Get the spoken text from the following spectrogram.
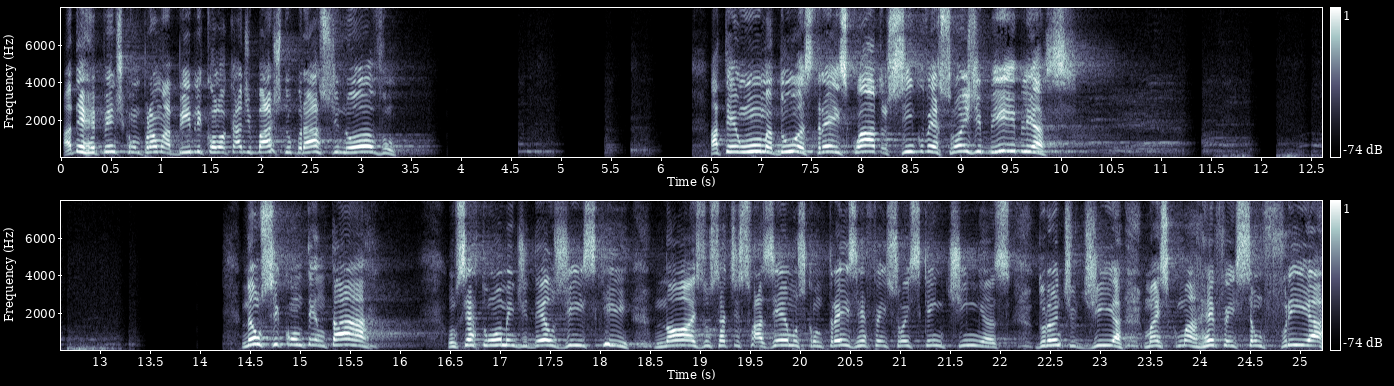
A de repente comprar uma Bíblia e colocar debaixo do braço de novo. A ter uma, duas, três, quatro, cinco versões de Bíblias. Não se contentar um certo homem de Deus diz que nós nos satisfazemos com três refeições quentinhas durante o dia, mas com uma refeição fria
